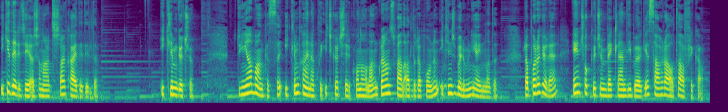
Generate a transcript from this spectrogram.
2 dereceyi aşan artışlar kaydedildi. İklim göçü Dünya Bankası iklim kaynaklı iç göçleri konu alan Groundswell adlı raporunun ikinci bölümünü yayımladı. Rapora göre en çok göçün beklendiği bölge Sahra Altı Afrika.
